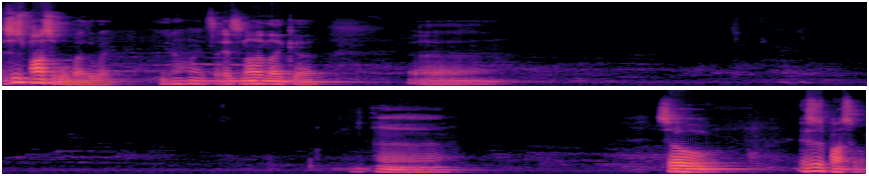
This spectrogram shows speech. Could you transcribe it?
This is possible, by the way. You know, it's, it's not like a, uh, uh, so this is possible.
